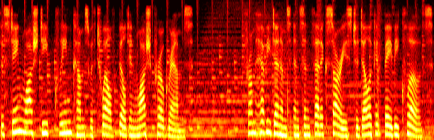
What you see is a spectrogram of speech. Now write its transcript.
The Stain Wash Deep Clean comes with 12 built-in wash programs. From heavy denims and synthetic saris to delicate baby clothes,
